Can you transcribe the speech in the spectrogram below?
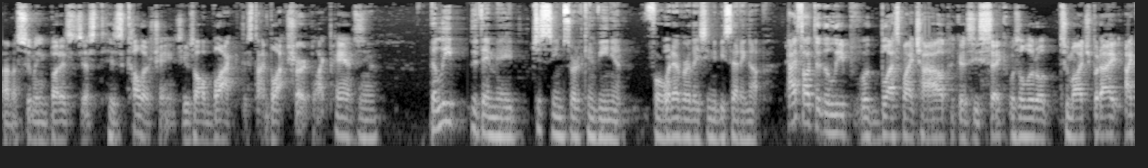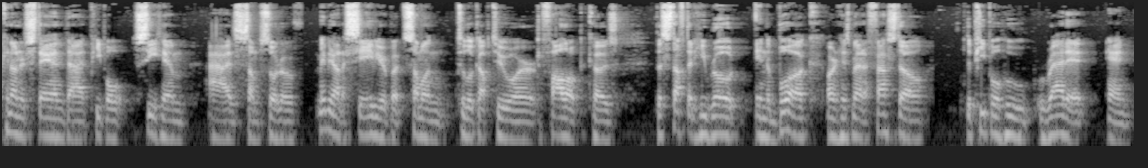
I'm assuming, but it's just his color changed. He was all black this time black shirt, black pants. The leap that they made just seems sort of convenient for whatever they seem to be setting up. I thought that the leap would bless my child because he's sick was a little too much, but I, I can understand that people see him as some sort of maybe not a savior, but someone to look up to or to follow because the stuff that he wrote in the book or in his manifesto, the people who read it and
